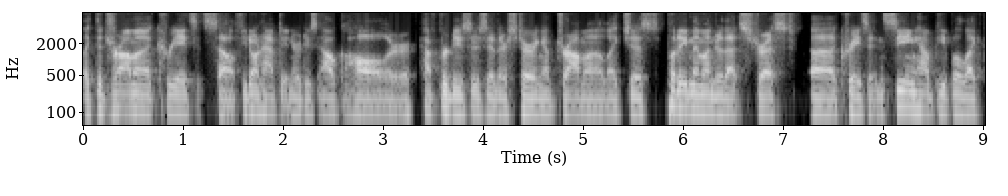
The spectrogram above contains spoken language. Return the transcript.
Like the drama creates itself. You don't have to introduce alcohol or have producers in there stirring up drama. Like just putting them under that stress interest uh, creates it. And seeing how people like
